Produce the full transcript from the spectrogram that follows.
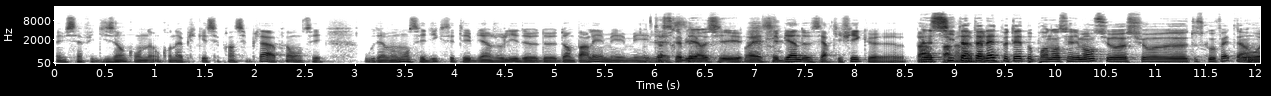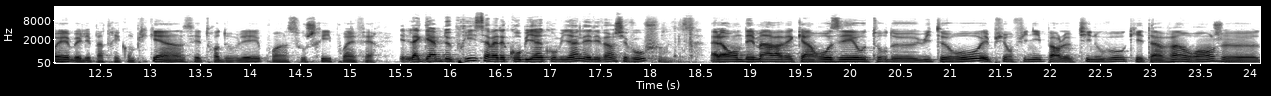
même si ça fait 10 ans qu'on qu'on a appliqué ces principes-là. Après, on au bout d'un moment, on s'est dit que c'était bien joli d'en de, d'en parler, mais, mais Ça là, serait bien aussi. Ouais, c'est bien de certifier que par, un par site internet peut-être pour prendre enseignement sur, sur euh, tout ce que vous faites? Hein Oui, mais il n'est pas très compliqué, hein, c'est www.soucherie.fr. La gamme de prix, ça va de combien à combien les, les vins chez vous? Alors on démarre avec un rosé autour de 8 euros et puis on finit par le petit nouveau qui est un vin orange euh,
